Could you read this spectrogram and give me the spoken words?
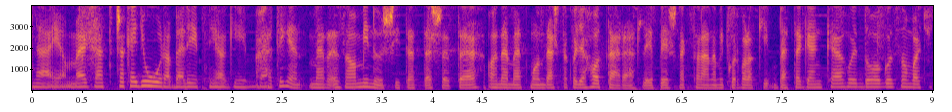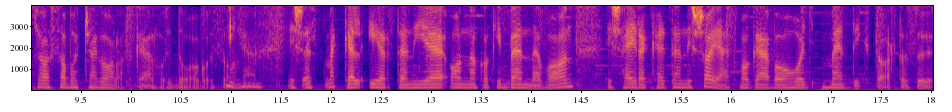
csináljam meg. Hát csak egy óra belépni a gépbe. Hát igen, mert ez a minősített esete a nemetmondásnak, vagy a határátlépésnek talán, amikor valaki betegen kell, hogy dolgozzon, vagy hogyha a szabadsága alatt kell, hogy dolgozzon. Igen. És ezt meg kell értenie annak, aki benne van, és helyre kell tenni saját magában, hogy meddig tart az ő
